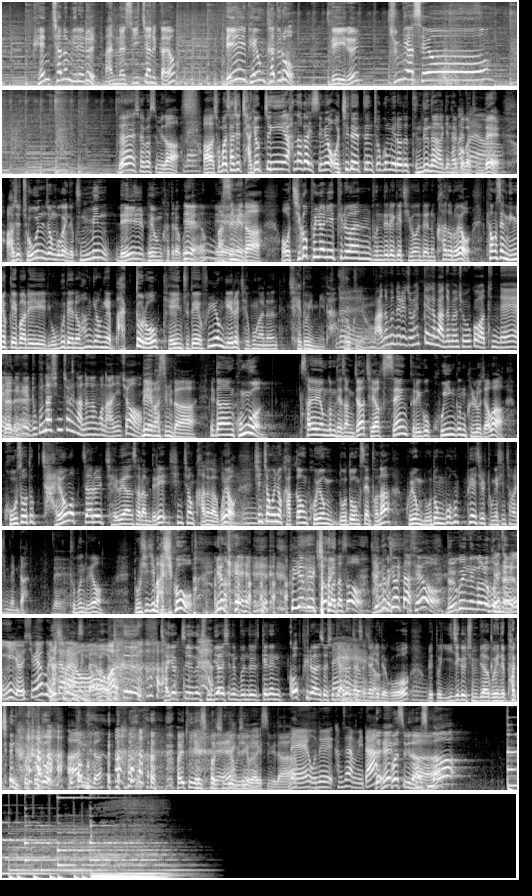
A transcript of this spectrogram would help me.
괜찮은 미래를 만날 수 있지 않을까요? 내일 배움 카드로 내일을 준비하세요. 네, 잘 봤습니다. 네. 아, 정말 사실 자격증이 하나가 있으면 어찌됐든 조금이라도 든든하긴 할 것 맞아요. 같은데 아주 좋은 정보가 있네요. 국민 내일 배움 카드라고 예, 했나요? 예. 맞습니다. 어, 직업 훈련이 필요한 분들에게 지원되는 카드로요. 평생 능력 개발이 요구되는 환경에 맞도록 개인 주도의 훈련 기회를 제공하는 제도입니다. 네, 많은 분들이 좀 혜택을 받으면 좋을 것 같은데 네네. 이게 누구나 신청이 가능한 건 아니죠? 네, 맞습니다. 일단 공무원, 사회연금 대상자, 재학생, 그리고 고임금 근로자와 고소득 자영업자를 제외한 사람들이 신청 가능하고요. 신청은요 가까운 고용노동센터나 고용노동부 홈페이지를 통해 신청하시면 됩니다. 네. 두 분도요 노시지 마시고 이렇게 훈련비를 지원받아서 자격증을 따세요. 놀고 있는 걸로 요즘 보이나요? 일 열심히 하고 열심히 하고 있잖아요. 있나요? 어쨌든 자격증을 준비하시는 분들께는 꼭 필요한 소식이 네. 아닐까 그렇죠. 생각이 되고 우리 또 이직을 준비하고 있는 박찬 리포터도 꼭 한번 아닙니다. 파이팅해서 네. 준비해 보시기 바라겠습니다. 네, 오늘 감사합니다. 네, 고맙습니다. 고맙습니다.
